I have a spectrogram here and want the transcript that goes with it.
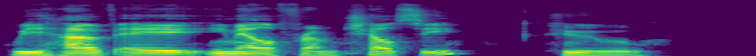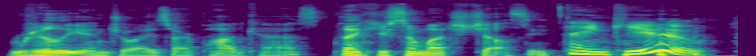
we have a email from Chelsea who really enjoys our podcast. Thank you so much, Chelsea. Thank you.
